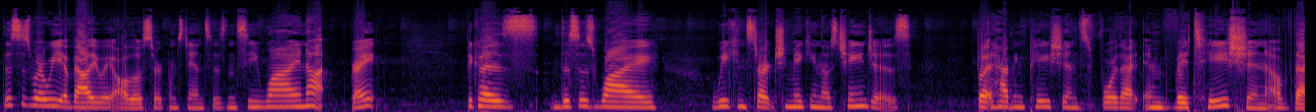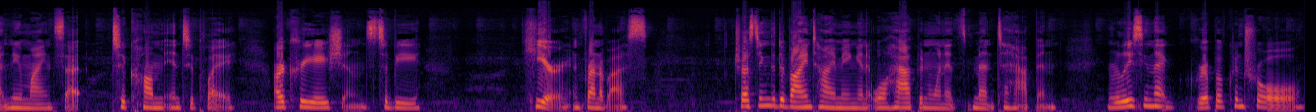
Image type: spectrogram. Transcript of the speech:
This is where we evaluate all those circumstances and see why not, right? Because this is why we can start making those changes, but having patience for that invitation of that new mindset to come into play, our creations to be here in front of us. Trusting the divine timing and it will happen when it's meant to happen. Releasing that grip of control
